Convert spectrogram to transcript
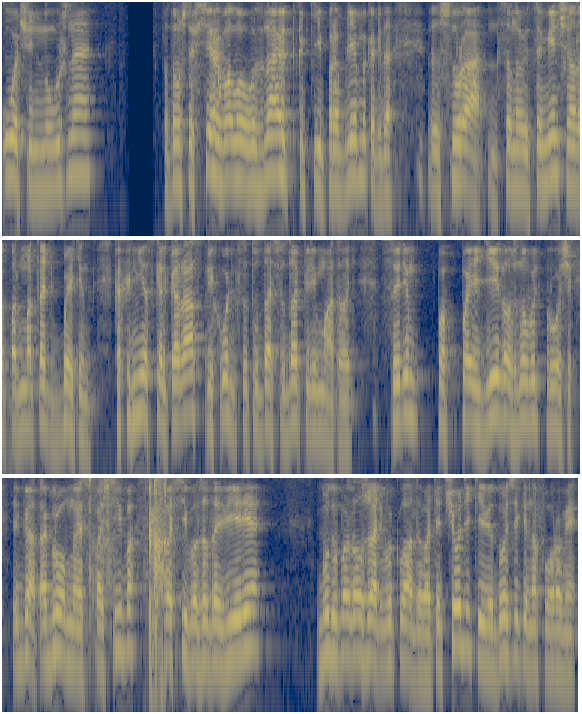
Очень нужная. Потому что все рыболовы знают, какие проблемы, когда э, шнура становится меньше, надо подмотать бэкинг. Как несколько раз приходится туда-сюда перематывать. С этим по, по идее должно быть проще. Ребят, огромное спасибо. Спасибо за доверие. Буду продолжать выкладывать отчетики и видосики на форуме.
